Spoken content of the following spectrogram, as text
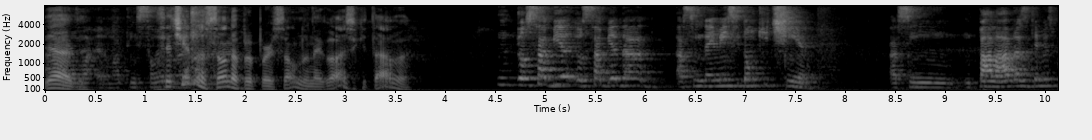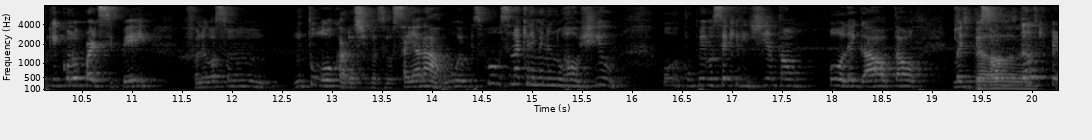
Era Viado, uma, era uma você tinha noção da proporção do negócio que tava? Eu sabia, eu sabia da, assim, da imensidão que tinha. Assim, em palavras, até mesmo porque quando eu participei, foi um negócio um- muito louco, cara. Tipo assim, eu saía na rua, eu pensei, pô, você não é aquele menino do Raul Gil? Pô, acompanhei você aquele dia, tal, pô, legal, tal. Mas o pessoal, hora. tanto que,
